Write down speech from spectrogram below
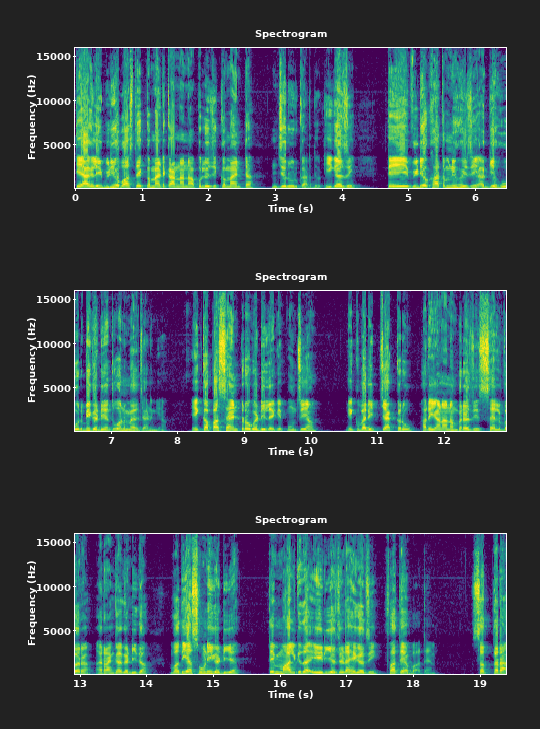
ਤੇ ਅਗਲੀ ਵੀਡੀਓ ਵਾਸਤੇ ਕਮੈਂਟ ਕਰਨਾ ਨਾ ਭੁੱਲਿਓ ਜੀ ਕਮੈਂਟ ਜ਼ਰੂਰ ਕਰ ਦਿਓ, ਠੀਕ ਹੈ ਜੀ? ਤੇ ਵੀਡੀਓ ਖਤਮ ਨਹੀਂ ਹੋਈ ਸੀ, ਅੱਗੇ ਹੋਰ ਵੀ ਗੱਡੀਆਂ ਤੁਹਾਨੂੰ ਮਿਲ ਜਾਣਗੀਆਂ। ਇੱਕ ਆਪਾਂ ਸੈਂਟਰੋ ਗੱਡੀ ਲੈ ਕੇ ਪਹੁੰਚੇ ਹਾਂ। ਇੱਕ ਵਾਰੀ ਚੈੱਕ ਕਰੋ, ਹਰਿਆਣਾ ਨੰਬਰ ਹੈ ਜੀ ਸਿਲਵਰ ਰੰਗ ਆ ਗੱਡੀ ਦਾ। ਵਧੀਆ ਸੋਹਣੀ ਗੱਡੀ ਹੈ ਤੇ ਮਾਲਕ ਦਾ ਏਰੀਆ ਜਿਹੜਾ ਹੈਗਾ ਜੀ ਫਤਿਆਬਾਦ ਹੈ। 70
